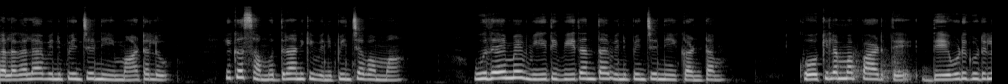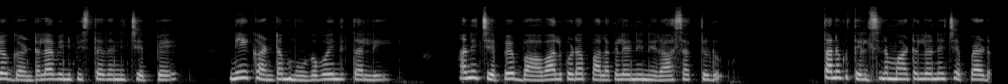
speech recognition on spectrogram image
గలగలా వినిపించే నీ మాటలు ఇక సముద్రానికి వినిపించవమ్మా. ఉదయమే వీధి వీధంతా వినిపించే నీ కంఠం. కోకిలమ్మ పాడితే దేవుడి గుడిలో గంటలా వినిపిస్తుందని చెప్పే నీ కంఠం మూగబోయింది తల్లి అని చెప్పే భావాలు కూడా పలకలేని నిరాసక్తుడు. తనకు తెలిసిన మాటల్లోనే చెప్పాడు.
